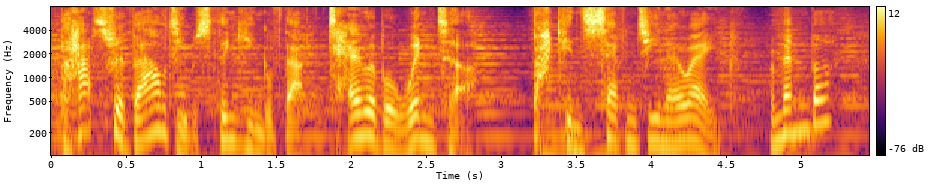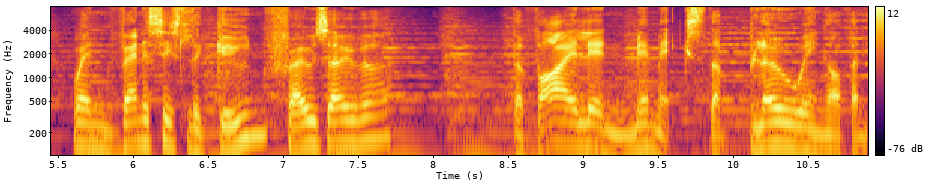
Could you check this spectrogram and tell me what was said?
Perhaps Vivaldi was thinking of that terrible winter back in 1708. Remember when Venice's lagoon froze over? The violin mimics the blowing of an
